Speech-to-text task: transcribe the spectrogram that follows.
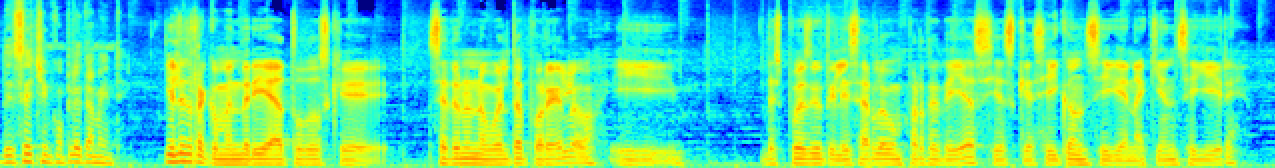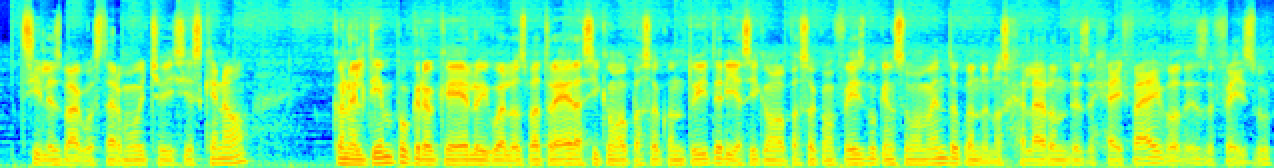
desechen completamente? Yo les recomendaría a todos que se den una vuelta por Elo y después de utilizarlo un par de días, si es que sí consiguen a quien seguir, si les va a gustar mucho y si es que no, con el tiempo creo que Elo igual los va a traer, así como pasó con Twitter y así como pasó con Facebook en su momento cuando nos jalaron desde High Five o desde Facebook.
